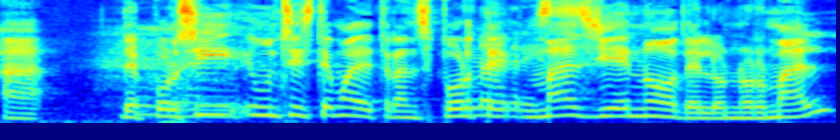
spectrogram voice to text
a de por sí, un sistema de transporte más lleno de lo normal,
